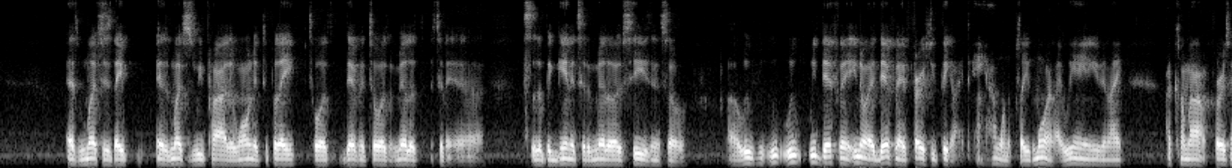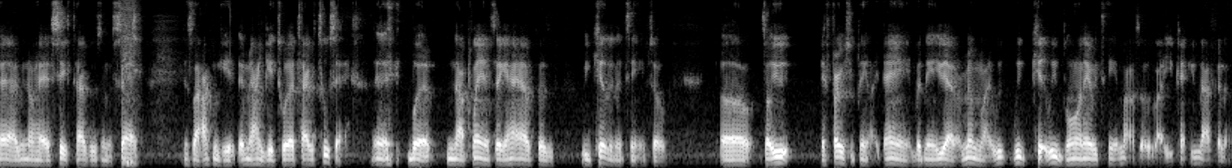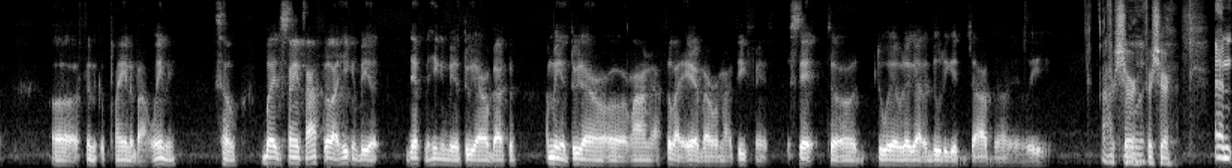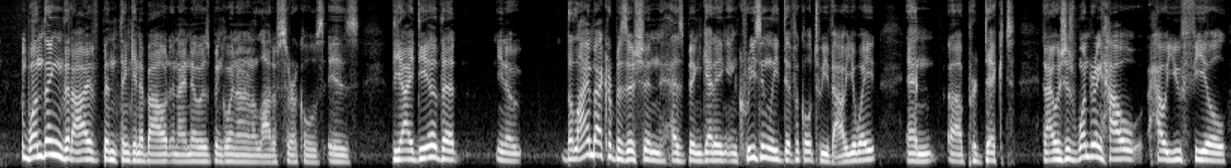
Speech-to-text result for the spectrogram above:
as much as they as much as we probably wanted to play towards definitely towards the middle to the uh, to the beginning to the middle of the season. So uh, we, we we definitely you know at definitely at first you think like dang I want to play more. Like we ain't even like I come out first half you know had six tackles in the sack. It's like I can get I mean I can get twelve tackles two sacks. But not playing second half because we killing the team. So uh so you at first you think like dang but then you gotta remember like we we kill, we blowing every team out. So like you can't you're not finna uh finna complain about winning. So but at the same time I feel like he can be a definitely he can be a three down backer. I mean, a three down uh, lineman. I feel like everybody on our defense is set to uh, do whatever they got to do to get the job done in the league. For sure, for sure. And one thing that I've been thinking about, and I know has been going on in a lot of circles, is the idea that you know the linebacker position has been getting increasingly difficult to evaluate and uh, predict. And I was just wondering how how you feel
